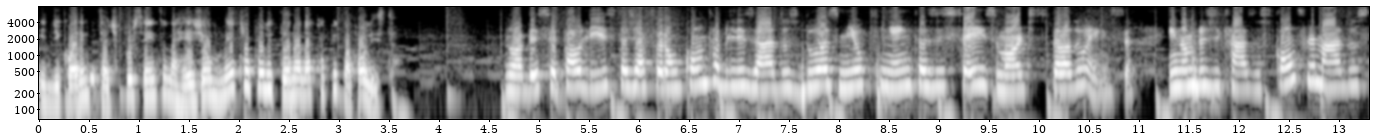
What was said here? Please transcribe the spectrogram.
e de 47% na região metropolitana da capital paulista. No ABC Paulista já foram contabilizados 2.506 mortes pela doença. Em números de casos confirmados,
